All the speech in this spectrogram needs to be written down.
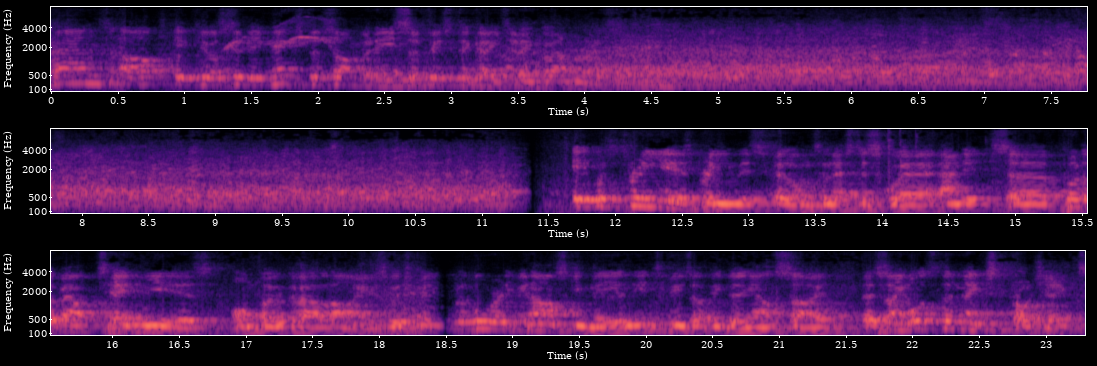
Hands up if you're sitting next to somebody sophisticated and glamorous. It was three years bringing this film to Leicester Square, and it uh, put about 10 years on both of our lives, which people have already been asking me in the interviews I've been doing outside. They're saying, What's the next project?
